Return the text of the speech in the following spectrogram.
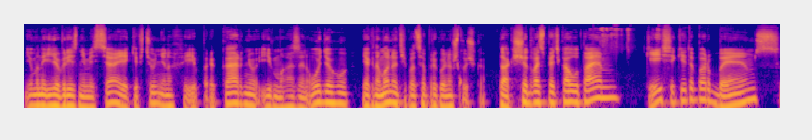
І вони є в різні місця, як і в тюнінг, і в перекарню, і в магазин одягу. Як на мене, типу, це прикольна штучка. Так, ще 25к лутаємо. Кейсики тепер, бемс.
